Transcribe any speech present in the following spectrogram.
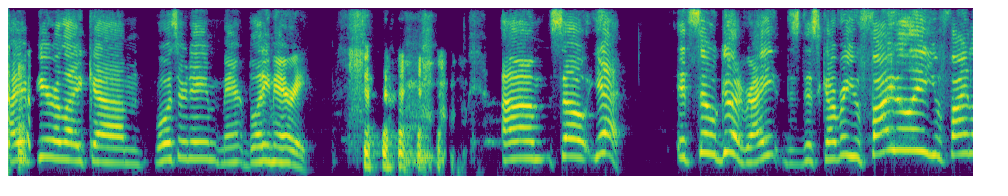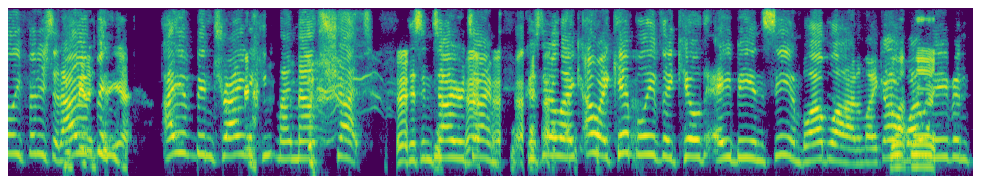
I appear like um, what was her name? Mar- Bloody Mary. Um, so yeah, it's so good, right? This Discovery, you finally, you finally finished it. I have been, Yeah. I have been trying to keep my mouth shut this entire time because they're like, oh, I can't believe they killed A, B, and C and blah blah, and I'm like, oh, why would they even?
